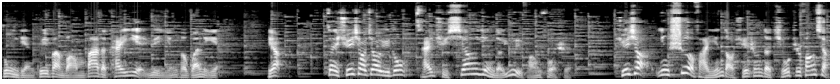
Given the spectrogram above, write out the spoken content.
重点规范网吧的开业、运营和管理。第二，在学校教育中采取相应的预防措施。学校应设法引导学生的求知方向，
